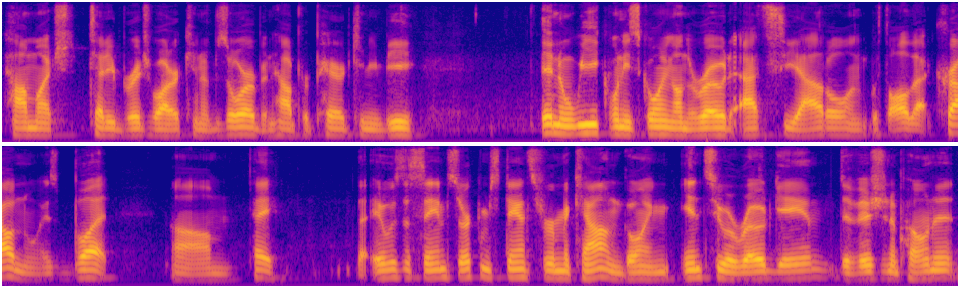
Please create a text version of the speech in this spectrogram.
how much Teddy Bridgewater can absorb and how prepared can he be in a week when he's going on the road at Seattle and with all that crowd noise. But um, hey, it was the same circumstance for McCown going into a road game, division opponent,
